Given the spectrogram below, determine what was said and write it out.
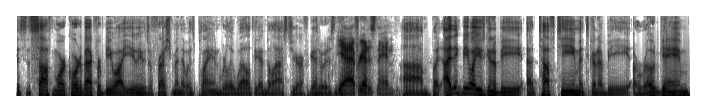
it's the sophomore quarterback for BYU. He was a freshman that was playing really well at the end of last year. I forget who it is. yeah, I forgot his name. Um, but I think BYU is going to be a tough team. It's going to be a road game.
